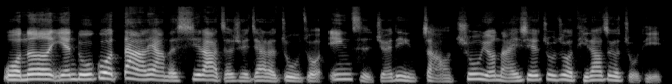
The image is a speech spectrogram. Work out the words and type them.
我呢，研读过大量的希腊哲学家的著作，因此决定找出有哪一些著作提到这个主题。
